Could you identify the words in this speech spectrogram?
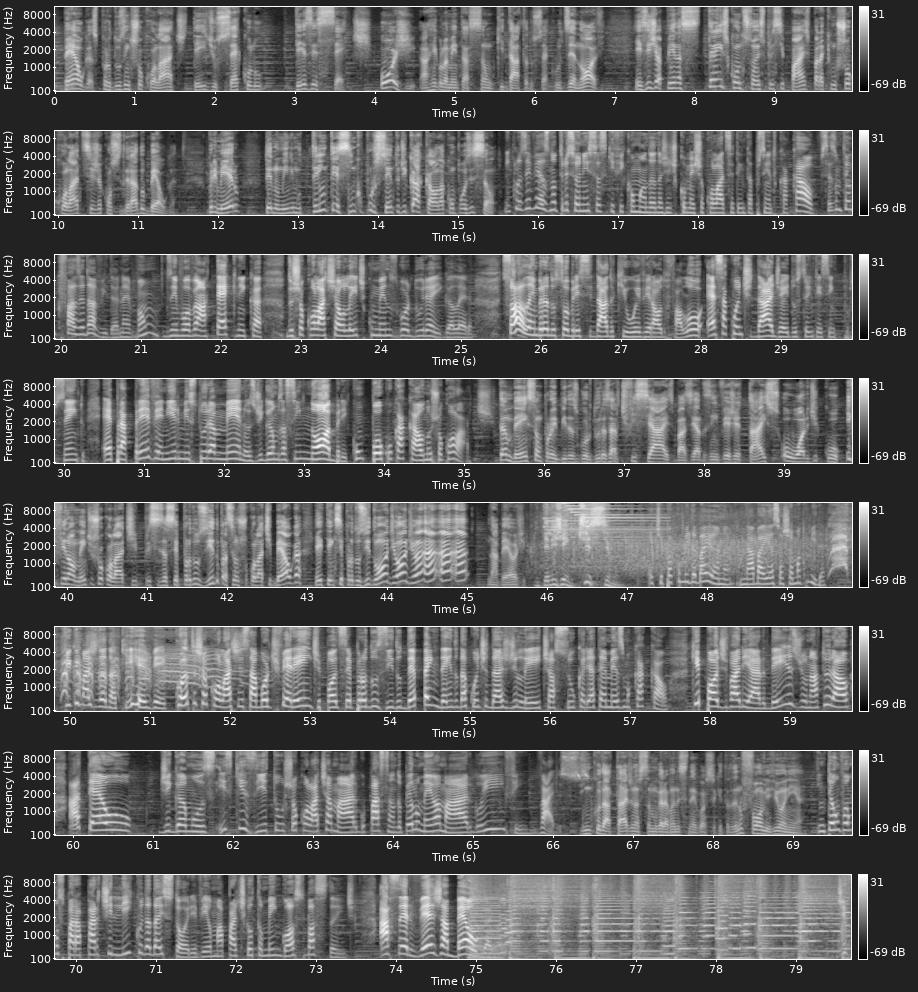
Belgas produzem chocolate desde o século 17. Hoje, a regulamentação que data do século 19 exige apenas três condições principais para que um chocolate seja considerado belga. Primeiro, ter no mínimo 35% de cacau na composição. Inclusive, as nutricionistas que ficam mandando a gente comer chocolate 70% cacau, vocês não têm o que fazer da vida, né? Vamos desenvolver uma técnica do chocolate ao leite com menos gordura aí, galera. Só lembrando sobre esse dado que o Everaldo falou, essa quantidade aí dos 35% é para prevenir mistura menos, digamos assim, nobre, com pouco cacau no chocolate. Também são proibidas gorduras artificiais, baseadas em vegetais ou óleo de coco. E finalmente o chocolate precisa ser produzido para ser um chocolate belga. Ele tem que ser produzido onde? Onde? Ah, ah, ah. Na Bélgica. Inteligentíssimo. É tipo a comida baiana. Na Bahia só chama comida. Fico imaginando aqui, rever, quanto chocolate de sabor diferente pode ser produzido dependendo da quantidade de leite, açúcar e até mesmo cacau, que pode variar desde o natural até o digamos, esquisito chocolate amargo, passando pelo meio amargo e, enfim, vários. 5 da tarde nós estamos gravando esse negócio aqui, tá dando fome, viu, Aninha? Então vamos para a parte líquida da história, ver uma parte que eu também gosto bastante. A cerveja belga.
